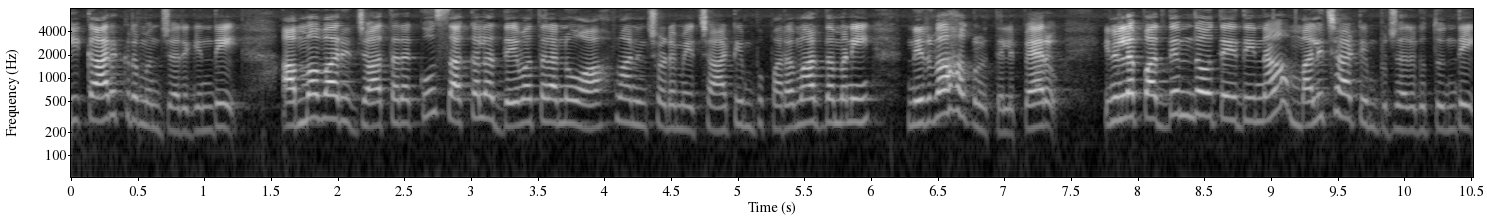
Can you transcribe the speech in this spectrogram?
ఈ కార్యక్రమం జరిగింది. అమ్మవారి జాతరకు సకల దేవతలను ఆహ్వానించడమే చాటింపు పరమార్థమని నిర్వాహకులు తెలిపారు. ఈ నెల పద్దెనిమిదవ తేదీన మలి చాటింపు జరుగుతుంది.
